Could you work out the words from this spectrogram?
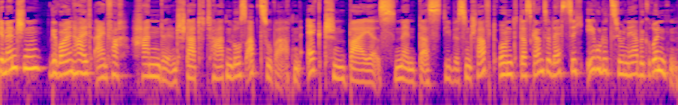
Wir Menschen, wir wollen halt einfach handeln, statt tatenlos abzuwarten. Action Bias nennt das die Wissenschaft und das Ganze lässt sich evolutionär begründen.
